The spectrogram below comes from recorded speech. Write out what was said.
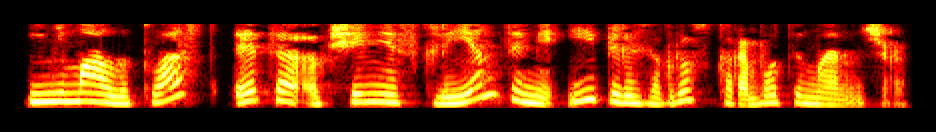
И немалый пласт – это общение с клиентами и перезагрузка работы менеджера.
